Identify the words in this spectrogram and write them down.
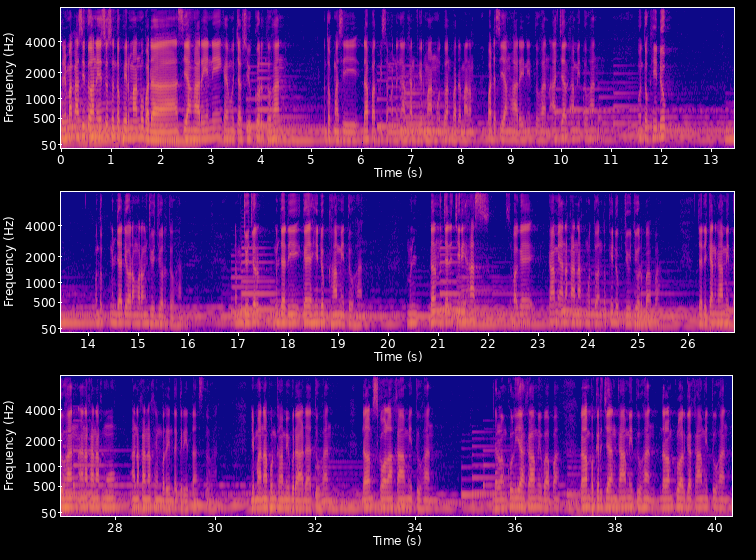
kasih Tuhan Yesus untuk firman-Mu pada siang hari ini. Kami ucap syukur Tuhan untuk masih dapat bisa mendengarkan firman-Mu Tuhan pada malam pada siang hari ini Tuhan. Ajar kami Tuhan untuk hidup untuk menjadi orang-orang jujur Tuhan. Dan jujur menjadi gaya hidup kami Tuhan. Dan menjadi ciri khas sebagai kami anak-anak-Mu Tuhan untuk hidup jujur Bapak. Jadikan kami Tuhan anak-anak-Mu, anak-anak yang berintegritas Tuhan di mana pun kami berada Tuhan, dalam sekolah kami Tuhan, dalam kuliah kami Bapak, dalam pekerjaan kami Tuhan, dalam keluarga kami Tuhan,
